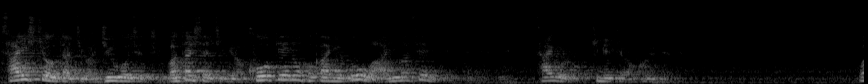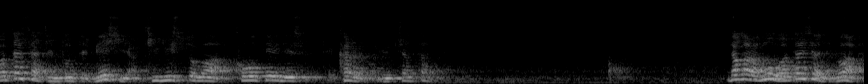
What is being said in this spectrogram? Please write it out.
最主張たちは15節私たちには皇帝の他に王はありませんって言ってるんですね。最後の決め手はこれです。私たちにとってメシアキリストは皇帝ですって彼らが言っちゃったんです。だからもう私たちは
